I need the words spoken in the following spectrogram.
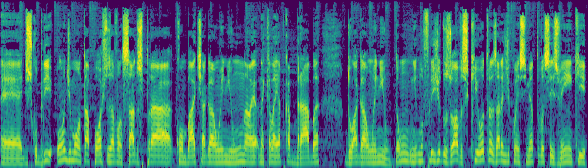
é, descobrir onde montar postos avançados para combate H1N1 na, naquela época braba do H1N1. Então, no frigir dos ovos, que outras áreas de conhecimento vocês veem que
